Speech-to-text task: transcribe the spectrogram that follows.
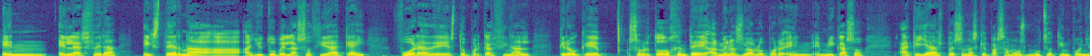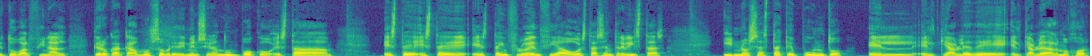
en, en la esfera externa a, a YouTube, en la sociedad que hay fuera de esto, porque al final creo que, sobre todo gente, al menos yo hablo por, en, en mi caso, aquellas personas que pasamos mucho tiempo en YouTube, al final creo que acabamos sobredimensionando un poco esta, este, este, esta influencia o estas entrevistas y no sé hasta qué punto el, el que hable de el que hable de a lo mejor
